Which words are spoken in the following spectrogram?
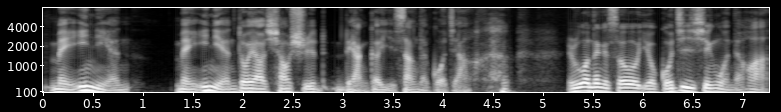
每一年每一年都要消失两个以上的国家。如果那个时候有国际新闻的话，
